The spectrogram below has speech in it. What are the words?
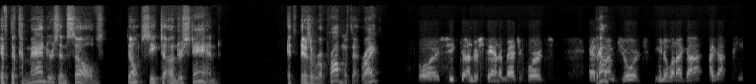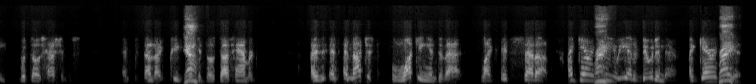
if the commanders themselves don't seek to understand, it, there's a real problem with that, right? Boy, seek to understand are magic words. And yeah. if I'm George, you know what I got? I got Pete with those Hessians, and and like Pete, yeah. get those guys hammered, I, and and not just lucking into that, like it's set up. I guarantee right. you, he had a dude in there. I guarantee right. it.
